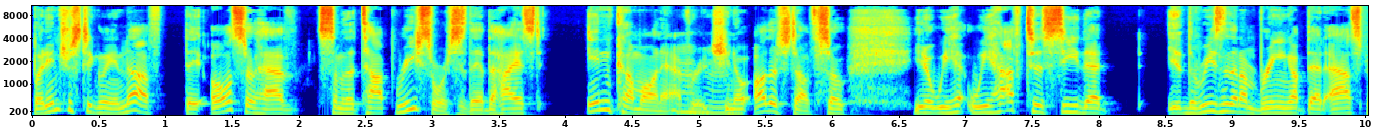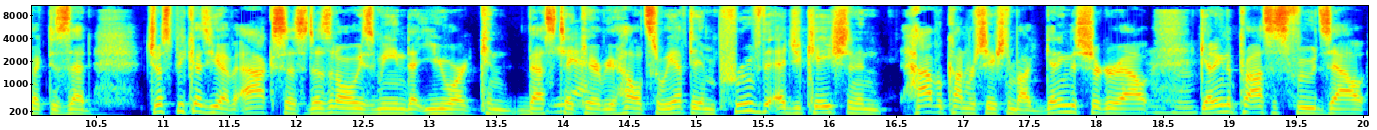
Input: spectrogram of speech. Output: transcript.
But interestingly enough, they also have some of the top resources. They have the highest income on average, Mhm. you know, other stuff. So, you know, we ha- we have to see that the reason that I'm bringing up that aspect is that just because you have access doesn't always mean that you are can best take Yeah. care of your health. So we have to improve the education and have a conversation about getting the sugar out, Mhm. getting the processed foods out,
